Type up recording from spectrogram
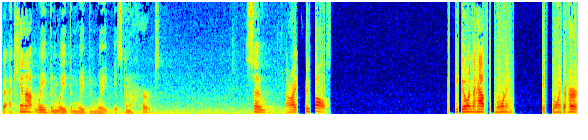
but I cannot weep and weep and weep and weep. It's going to hurt. So, all right, true, or false. You go in the house of mourning, it's going to hurt.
